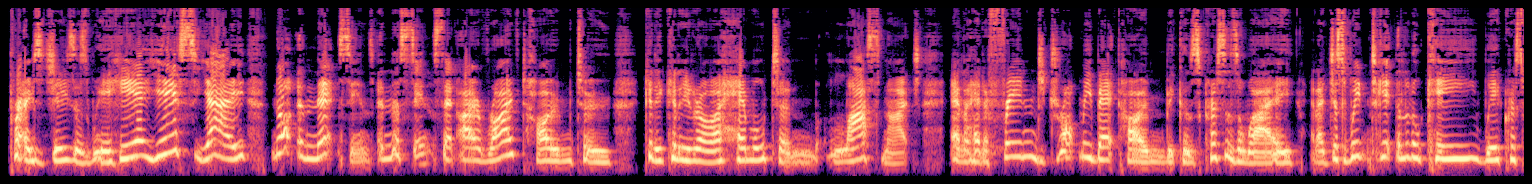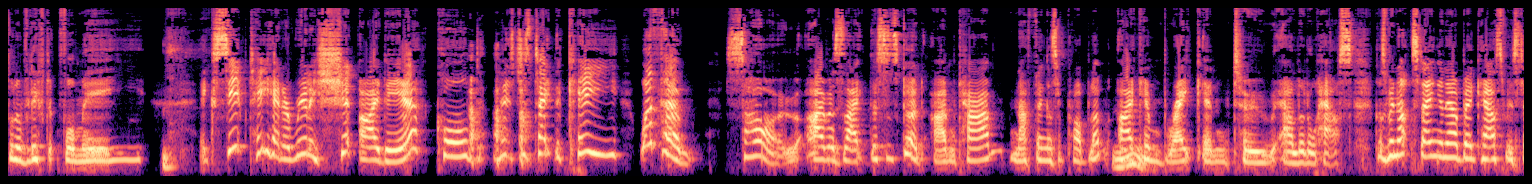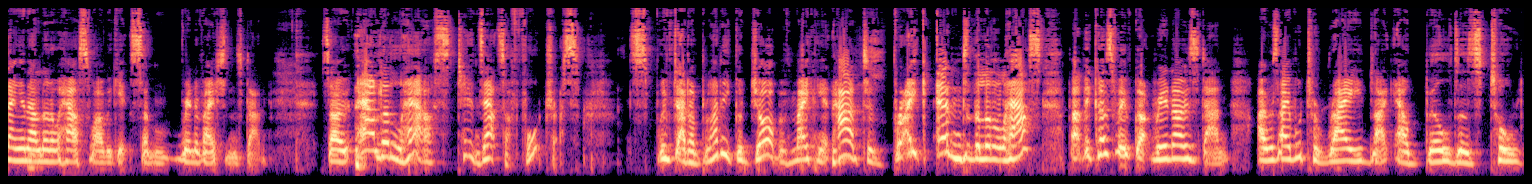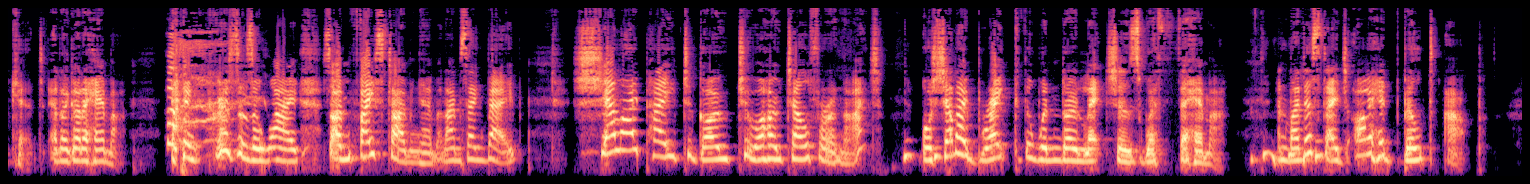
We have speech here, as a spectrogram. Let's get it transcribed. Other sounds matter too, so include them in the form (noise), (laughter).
praise Jesus, we're here. Yes, yay. Not in that sense, in the sense that I arrived home to Kirikiriroa Hamilton last night and I had a friend drop me back home because Chris is away and I just went to get the little key where Chris would have left it for me. Except he had a really shit idea called (laughs) let's just take the key with him. So I was like, this is good. I'm calm. Nothing is a problem. Mm. I can break into our little house because we're not staying in our big house. We're staying in our little house while we get some renovations done. So our little house turns out it's a fortress. we've done a bloody good job of making it hard to break into the little house. But because we've got renos done, I was able to raid like our builder's toolkit and I got a hammer. And Chris is away. So I'm FaceTiming him and I'm saying, babe, Shall I pay to go to a hotel for a night? Or shall I break the window latches with the hammer? And by this stage, I had built up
